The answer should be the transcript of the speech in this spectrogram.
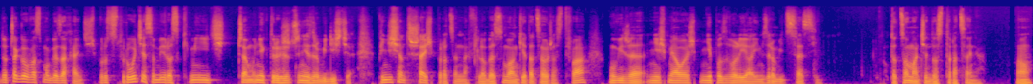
do czego was mogę zachęcić? Po prostu spróbujcie sobie rozkminić, czemu niektórych rzeczy nie zrobiliście. 56% na chwilę obecną, bo ankieta cały czas trwa, mówi, że nieśmiałość nie pozwoliła im zrobić sesji. To co macie do stracenia? No,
